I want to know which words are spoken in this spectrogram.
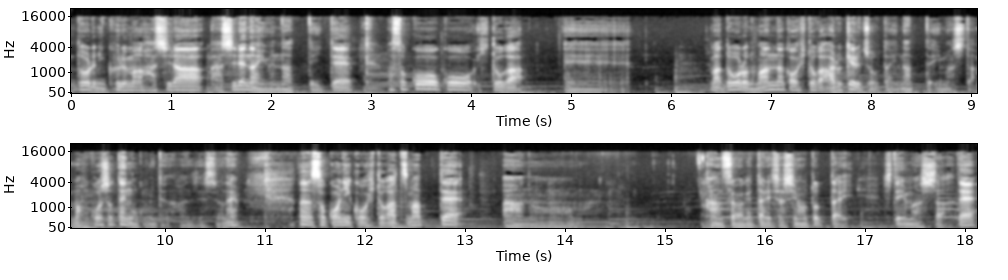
う道路に車が走ら走れないようになっていて、まあ、そこをこう人が、えーまあ、道路の真ん中を人が歩ける状態になっていました、まあ、歩行者天国みたいな感じですよね。なのでそこにこう人が集まってあのー、歓声を上げたり写真を撮ったりしていました。で、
